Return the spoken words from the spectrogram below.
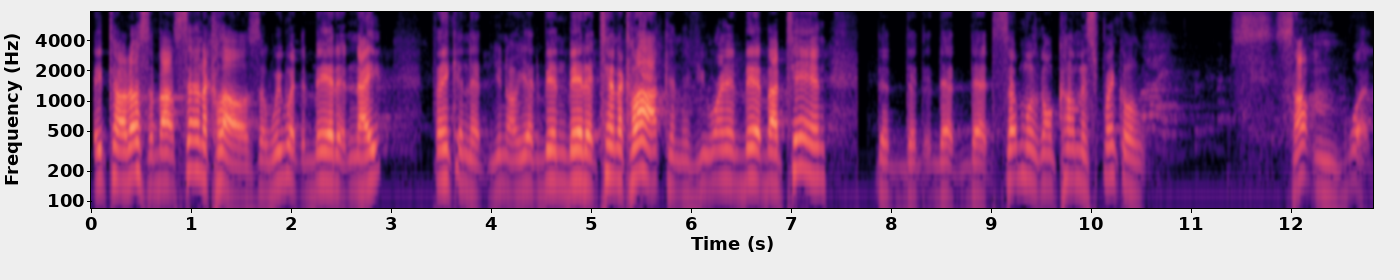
they taught us about Santa Claus. So we went to bed at night thinking that, you know, you had to be in bed at 10 o'clock, and if you weren't in bed by 10, that, that, that, that someone was going to come and sprinkle something. What,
